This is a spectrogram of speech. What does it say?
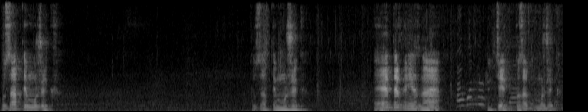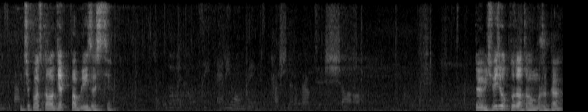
Пузатый мужик. Пузатый мужик. А Я даже не знаю. Где пузатый мужик? Ну, типа он сказал где-то поблизости. Кто-нибудь видел пузатого мужика?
